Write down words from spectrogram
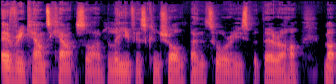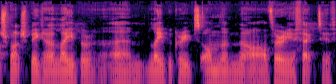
every county council, I believe, is controlled by the Tories, but there are much, much bigger Labour um, Labour groups on them that are very effective,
